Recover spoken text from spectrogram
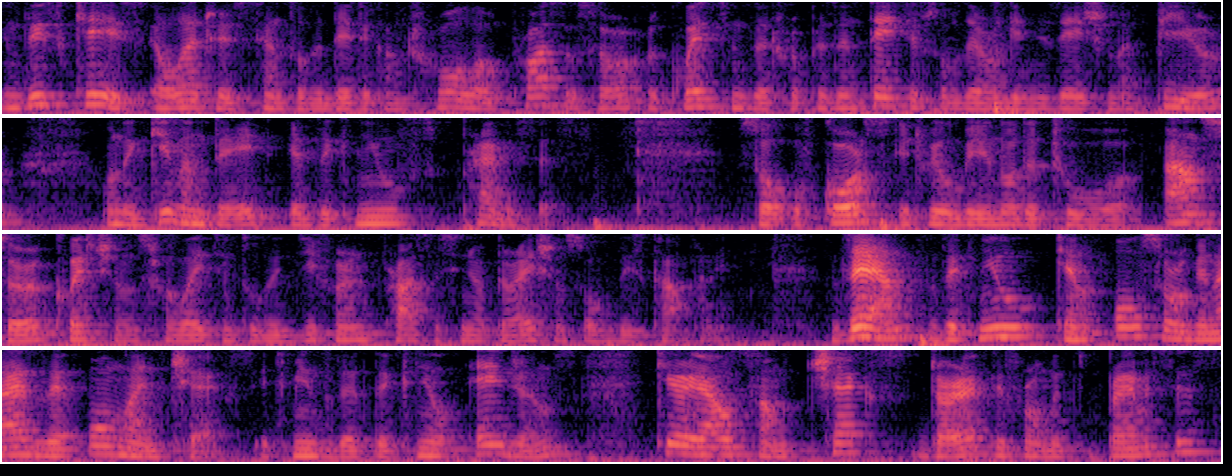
In this case, a letter is sent to the data controller or processor requesting that representatives of the organization appear on a given date at the CNIL's premises. So, of course, it will be in order to uh, answer questions relating to the different processing operations of this company. Then, the CNIL can also organize the online checks. It means that the CNIL agents carry out some checks directly from its premises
